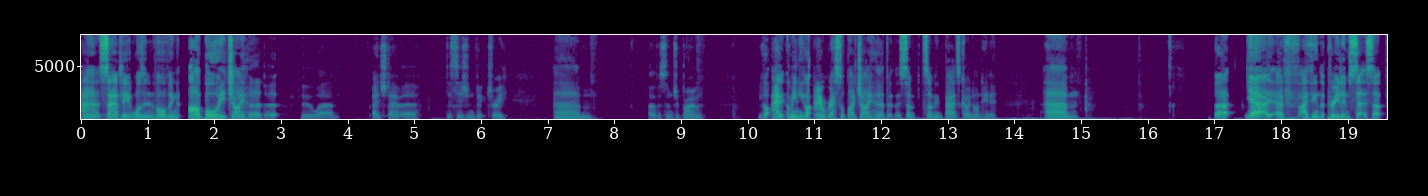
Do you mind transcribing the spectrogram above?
Uh, sadly, it wasn't involving our boy Jai Herbert, who uh, edged out a decision victory um, over some Jabron. He got out, I mean, he got out wrestled by Jai Herbert. There's some something bad's going on here. Um, but yeah, I, I think the prelims set us up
